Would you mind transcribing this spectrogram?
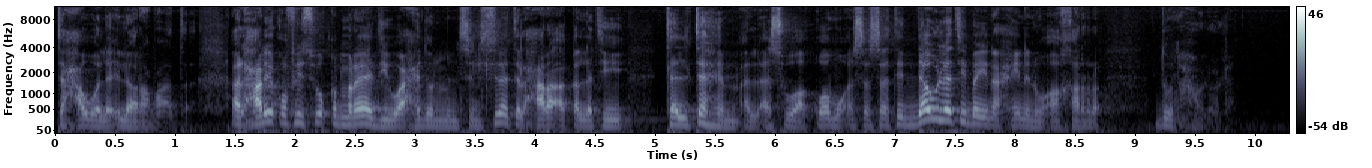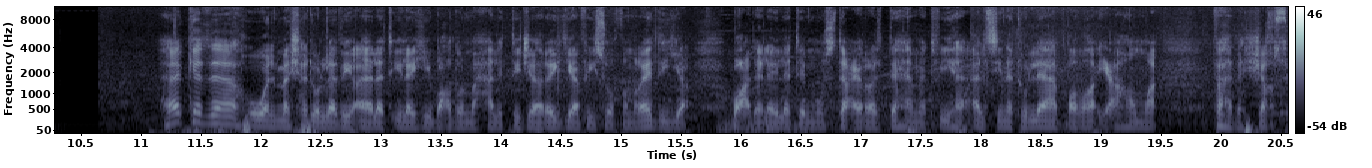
تحول إلى رماد. الحريق في سوق مرادي واحد من سلسلة الحرائق التي تلتهم الأسواق ومؤسسات الدولة بين حين وآخر دون حلول. هكذا هو المشهد الذي آلت إليه بعض المحال التجارية في سوق مرادية بعد ليلة مستعرة التهمت فيها ألسنة اللهب بضائعهم فهذا الشخص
